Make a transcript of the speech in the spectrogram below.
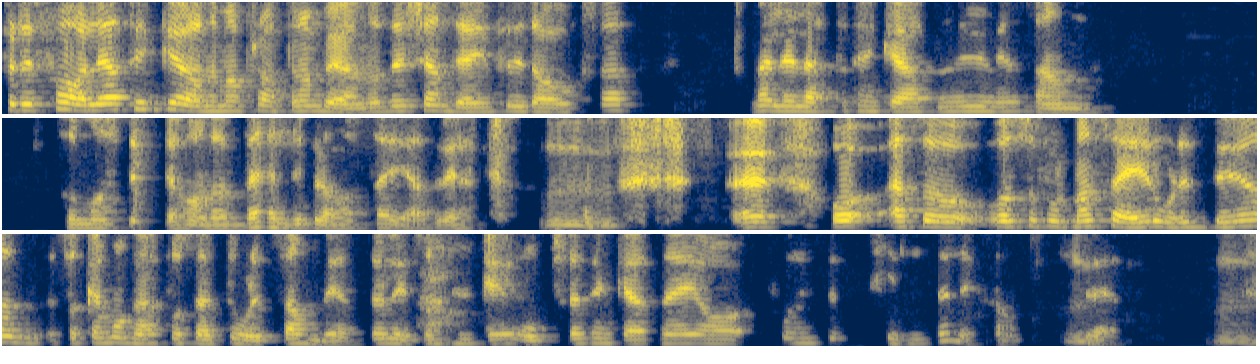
För det farliga tycker jag när man pratar om bön, och det kände jag inför idag också, att väldigt lätt att tänka att nu minsann så måste jag ha något väldigt bra att säga, du vet. Mm. Eh, och, alltså, och så fort man säger ordet bön så kan många få ett dåligt samvete, liksom huka ihop sig och tänka att nej, jag får inte till det liksom. Du mm. vet. Mm.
